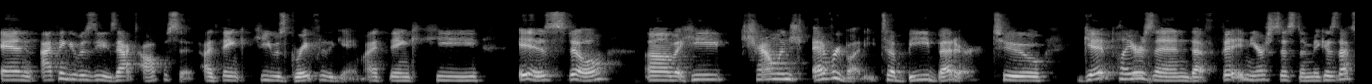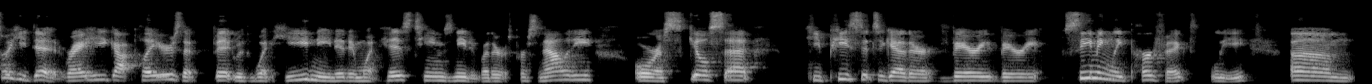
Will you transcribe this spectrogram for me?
and I think it was the exact opposite. I think he was great for the game. I think he is still, um, but he challenged everybody to be better, to get players in that fit in your system because that's what he did, right? He got players that fit with what he needed and what his teams needed, whether it was personality or a skill set. He pieced it together very, very seemingly perfectly um,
